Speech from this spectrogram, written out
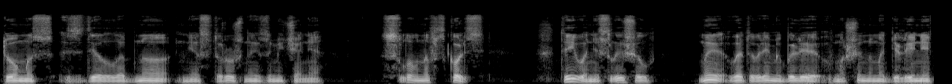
Томас сделал одно неосторожное замечание, словно вскользь. Ты его не слышал. Мы в это время были в машинном отделении.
